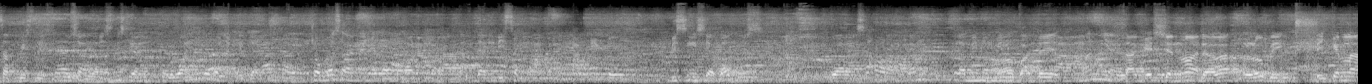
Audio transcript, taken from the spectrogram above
pusat bisnisnya pusat di apa? bisnis dan uang itu banyak di Jakarta. Coba seandainya pembangunan merata dan di semua tempat itu bisnisnya bagus gua rasa orang-orang lebih memilih Oh, berarti pengalamannya suggestion lo adalah lo bi bikin lah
